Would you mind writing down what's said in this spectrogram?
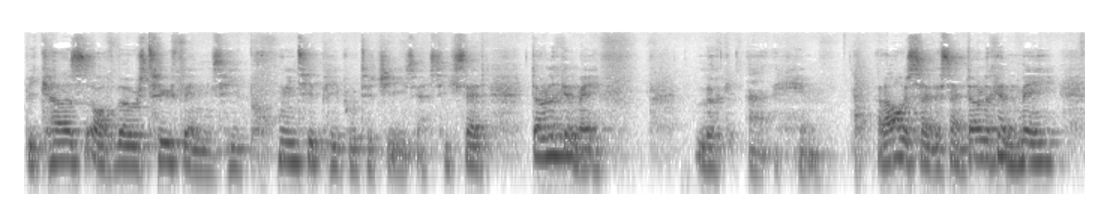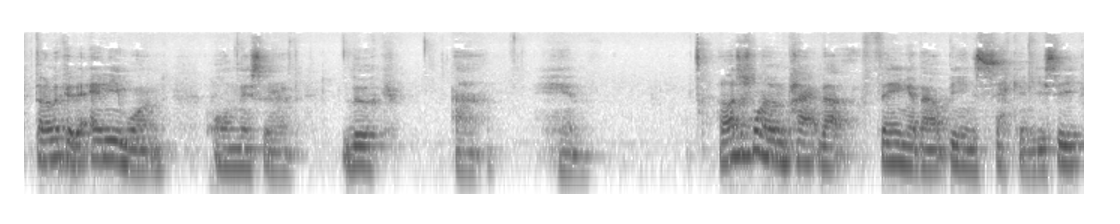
because of those two things, he pointed people to Jesus. He said, Don't look at me, look at him. And I always say the same don't look at me, don't look at anyone on this earth, look at him. And I just want to unpack that thing about being second. You see,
